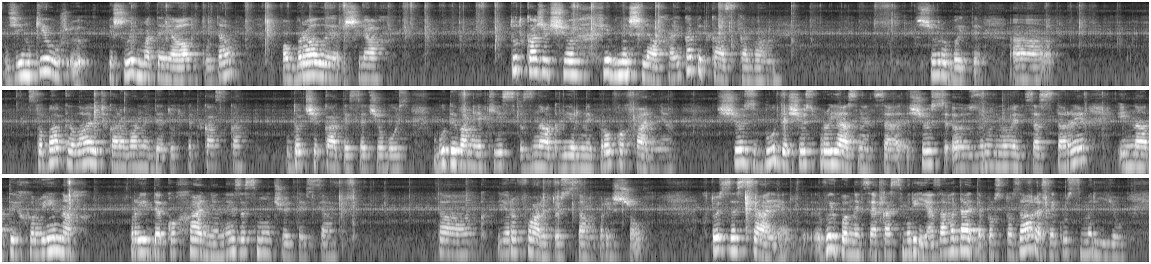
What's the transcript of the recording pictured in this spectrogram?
Жінки е, пішли в матеріалку, так? обрали шлях. Тут кажуть, що хибний шлях. А яка підказка вам? Що робити? А, собаки лають, караван іде. Тут підказка. Дочекатися чогось. Буде вам якийсь знак вірний про кохання. Щось буде, щось проясниться, щось е, зруйнується старе, і на тих руїнах прийде кохання. Не засмучуйтеся. Так, Єрофант ось сам прийшов. Хтось засяє, виповниться якась мрія. Загадайте просто зараз якусь мрію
